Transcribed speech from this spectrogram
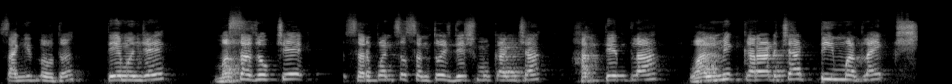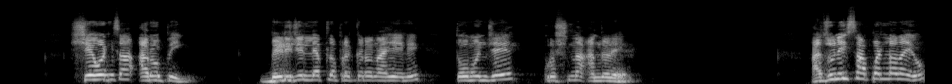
सांगितलं होतं ते म्हणजे मस्साजोगचे सरपंच संतोष देशमुखांच्या हत्येतला वाल्मिक कराडच्या टीम मधला एक शेवटचा आरोपी. बीड जिल्ह्यातलं प्रकरण आहे हे. तो म्हणजे कृष्ण आंधळे. अजूनही सापडला नाही हो.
